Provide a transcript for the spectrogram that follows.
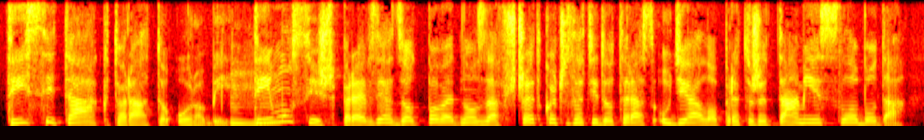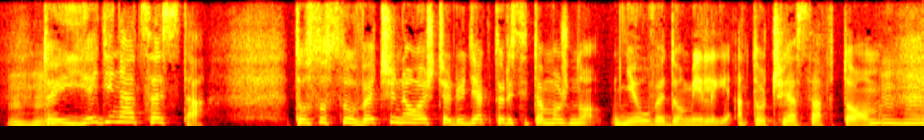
ty si tá, ktorá to urobí. Mm-hmm. Ty musíš prevziať zodpovednosť za všetko, čo sa ti doteraz udialo, pretože tam je sloboda. Mm-hmm. To je jediná cesta. To sú, sú väčšinou ešte ľudia, ktorí si to možno neuvedomili a točia sa v tom mm-hmm.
